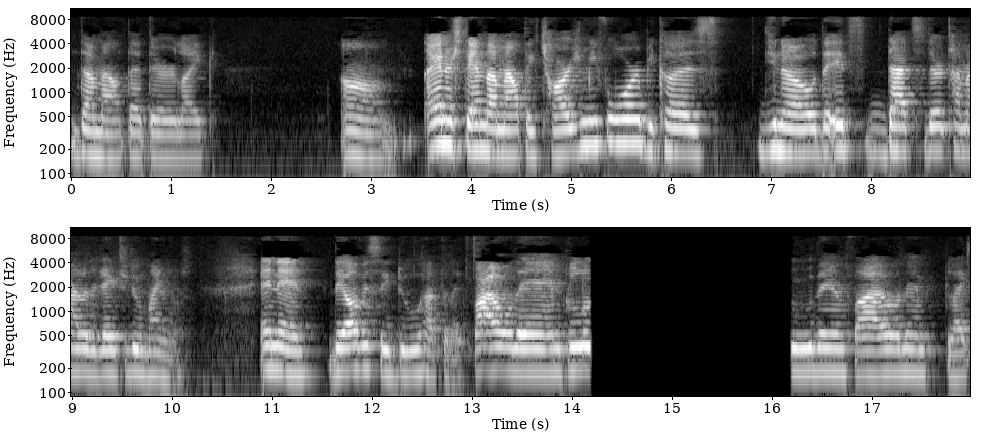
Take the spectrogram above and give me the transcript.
the amount that they're like um I understand the amount they charge me for because you know that it's that's their time out of the day to do my nails. And then they obviously do have to like file them, glue them, file them, like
